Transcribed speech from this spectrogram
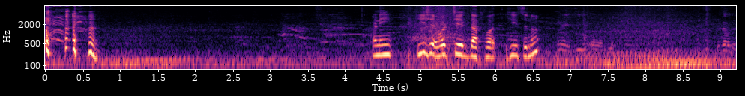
आणि ही शेवटची एक दाखवा हीच ना नाही, ही बघा, ही. हे जाऊ दे.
